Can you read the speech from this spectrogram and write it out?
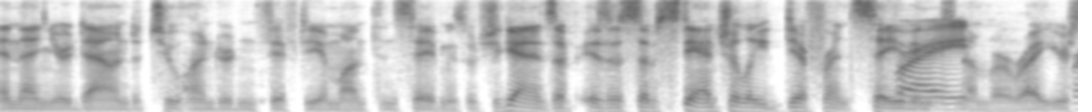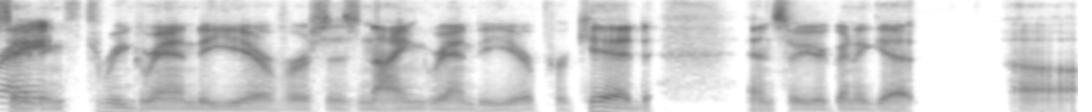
and then you're down to 250 a month in savings which again is a, is a substantially different savings right. number right you're right. saving three grand a year versus nine grand a year per kid and so you're going to get uh,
